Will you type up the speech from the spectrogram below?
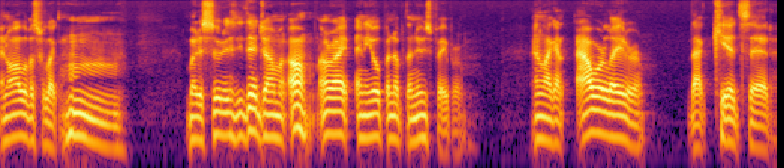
And all of us were like, Hmm. But as soon as he did, John went, Oh, all right. And he opened up the newspaper. And like an hour later, that kid said,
